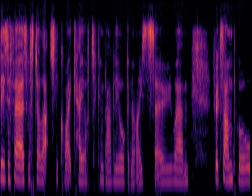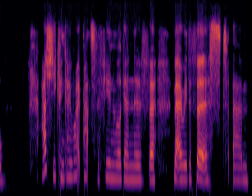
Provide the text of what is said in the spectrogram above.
these affairs were still actually quite chaotic and badly organised. So, um, for example, actually you can go right back to the funeral again of uh, Mary the First. Um,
